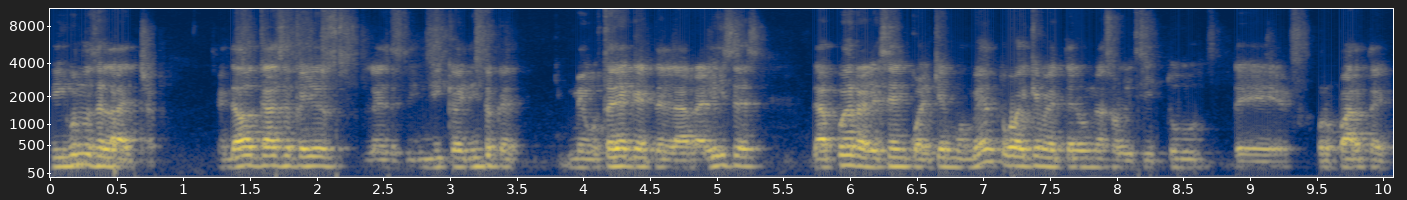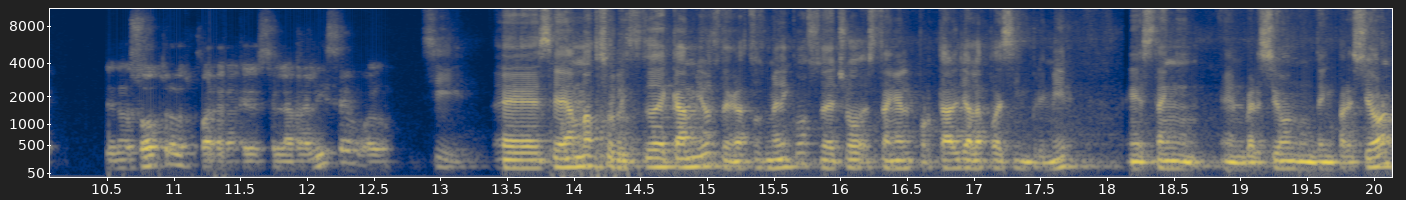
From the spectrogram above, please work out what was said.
Ninguno se la ha hecho. En dado caso que ellos les indico, indico que me gustaría que te la realices, la pueden realizar en cualquier momento o hay que meter una solicitud de, por parte de nosotros para que se la realice o algo. sí, eh, se llama solicitud de cambios de gastos médicos. De hecho, está en el portal, ya la puedes imprimir. Está en, en versión de impresión.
